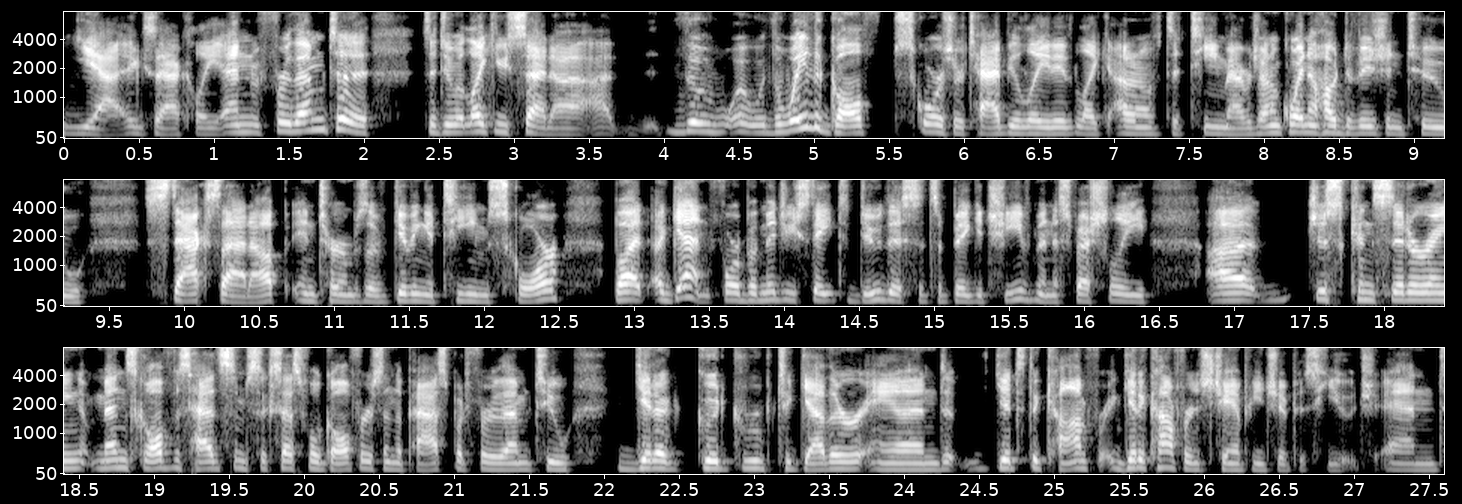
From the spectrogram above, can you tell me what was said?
Yeah, exactly. And for them to to do it, like you said, uh, the the way the golf scores are tabulated, like I don't know if it's a team average. I don't quite know how Division Two stacks that up in terms of giving a team score. But again, for Bemidji State to do this, it's a big achievement, especially uh, just considering men's golf has had some successful golfers in the past, but for them to get a good group together and get to the conference, get a conference championship is huge. And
